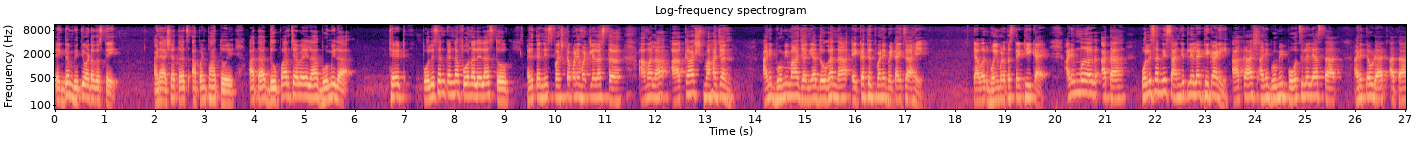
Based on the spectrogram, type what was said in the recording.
एकदम भीती वाटत असते. आणि अशातच आपण पाहतोय आता दुपारच्या वेळेला भूमीला थेट पोलिसांकडनं फोन आलेला असतो आणि त्यांनी स्पष्टपणे म्हटलेलं असतं आम्हाला आकाश महाजन आणि भूमी महाजन या दोघांना एकत्रितपणे भेटायचं आहे. त्यावर भोई म्हणत असते ठीक आहे. आणि मग आता पोलिसांनी सांगितलेल्या ठिकाणी आकाश आणि भूमी पोहोचलेले असतात आणि तेवढ्यात आता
